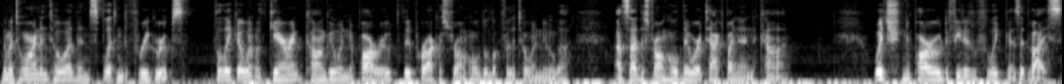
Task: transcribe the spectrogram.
The Matoran and Toa then split into three groups. Velika went with Garan, Kongu, and Nuparu to the Piraka stronghold to look for the Toa Nuva. Outside the stronghold, they were attacked by Nektann, which Nuparu defeated with Velika's advice.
